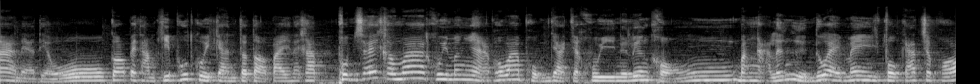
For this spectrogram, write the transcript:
มากๆเนี่ยเดี๋ยวก็ไปทำคลิปพูดคุยกันต่อๆไปนะครับ ผมใช้คำว่าคุยมังงะ เพราะว่าผมอยากจะคุยในเรื่องของมังงะเรื่องอื่นด้วย ไม่โฟกัสเฉพาะ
